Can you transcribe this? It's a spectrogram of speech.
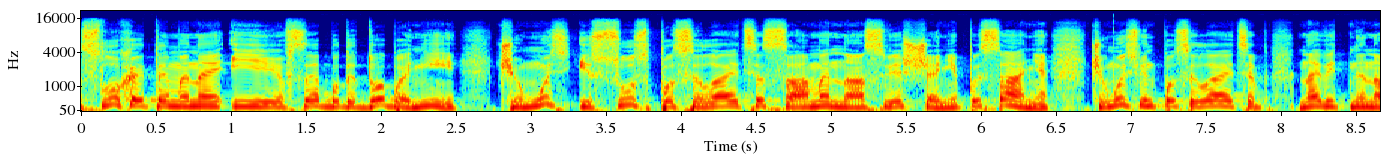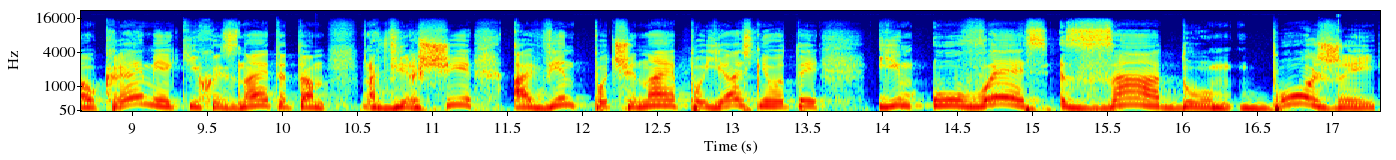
слухайте мене, і все буде добре. Ні. Чомусь Ісус посилається саме на священні писання. Чомусь Він посилається навіть не на окремі якихось, знаєте, там вірші, а Він починає пояснювати їм увесь задум Божий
